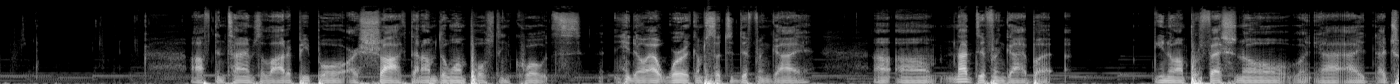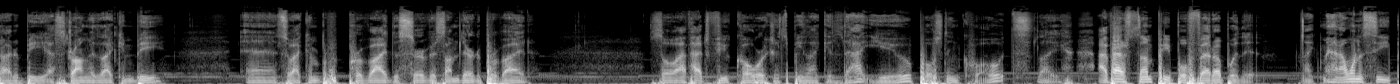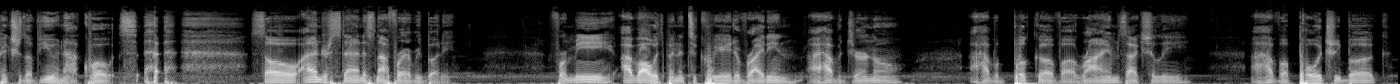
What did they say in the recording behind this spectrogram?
Oftentimes, a lot of people are shocked that I'm the one posting quotes. You know, at work, I'm such a different guy. Uh, um, not different guy, but you know, I'm professional. I, I, I try to be as strong as I can be, and so I can pr- provide the service I'm there to provide. So I've had a few coworkers be like, "Is that you posting quotes?" Like I've had some people fed up with it. Like, man, I want to see pictures of you, not quotes. so I understand it's not for everybody. For me, I've always been into creative writing. I have a journal. I have a book of uh, rhymes, actually. I have a poetry book.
